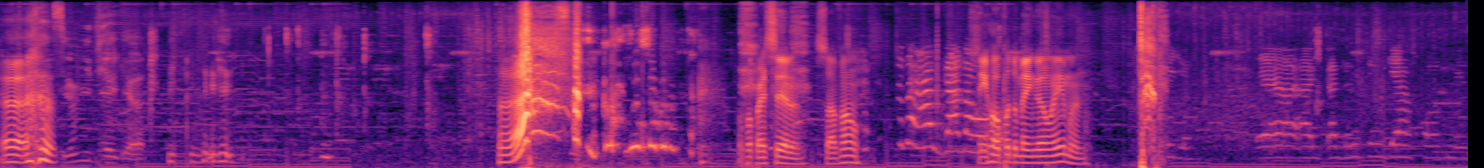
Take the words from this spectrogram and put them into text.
Ah, ah. Seu vídeo aqui, ó. Ah? Opa, parceiro, só vão. Toda rasgada a Tem roupa do Mengão aí, mano? É, a, a gangue tem guerra foda mesmo.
